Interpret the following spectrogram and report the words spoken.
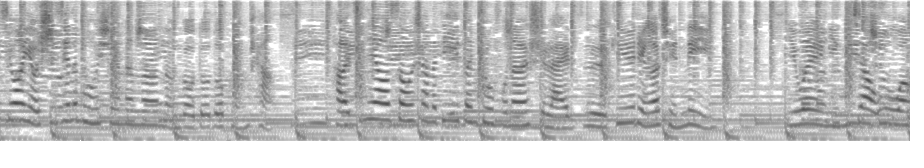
希望有时间的同学们呢能够多多捧场。好了，今天要送上的第一份祝福呢，是来自 QQ 点歌群里。一位名叫勿忘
